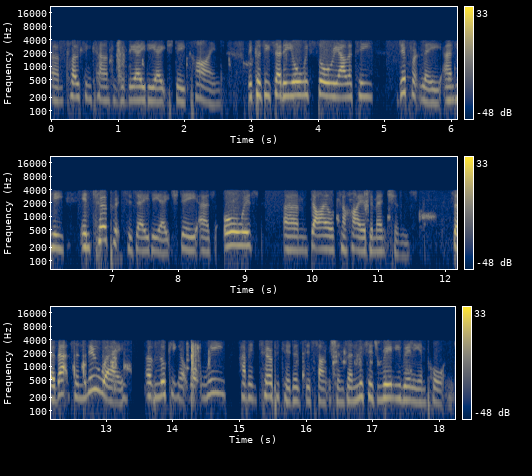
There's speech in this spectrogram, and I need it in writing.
um, Close Encounters of the ADHD Kind, because he said he always saw reality differently, and he interprets his ADHD as always um, dialed to higher dimensions. So that's a new way of looking at what we have interpreted as dysfunctions, and this is really, really important.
